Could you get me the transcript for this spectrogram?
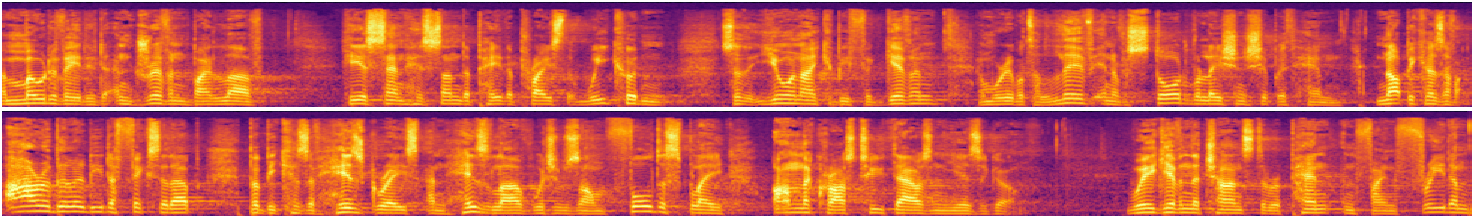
and motivated and driven by love. He has sent his son to pay the price that we couldn't so that you and I could be forgiven and we're able to live in a restored relationship with him, not because of our ability to fix it up, but because of his grace and his love, which was on full display on the cross 2,000 years ago. We're given the chance to repent and find freedom,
